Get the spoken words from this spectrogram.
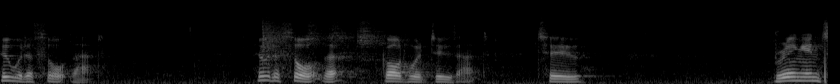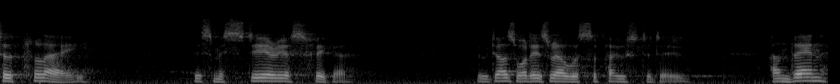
Who would have thought that? Who would have thought that God would do that? To bring into play this mysterious figure who does what Israel was supposed to do, and then,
